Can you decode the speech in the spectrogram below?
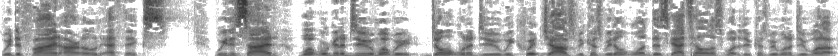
We define our own ethics. We decide what we're going to do and what we don't want to do. We quit jobs because we don't want this guy telling us what to do because we want to do what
